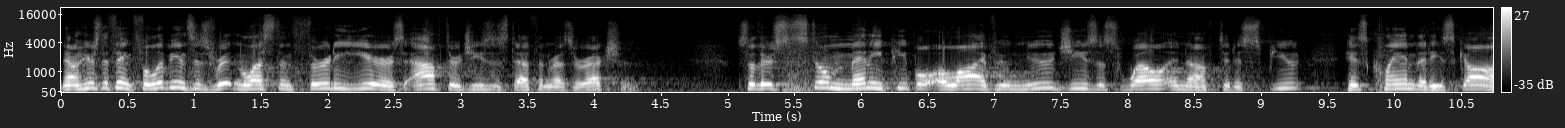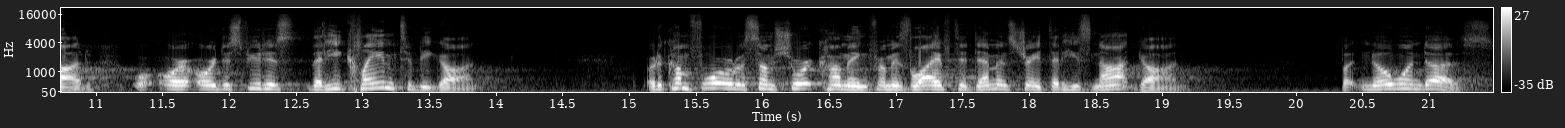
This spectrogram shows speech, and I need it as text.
Now, here's the thing Philippians is written less than 30 years after Jesus' death and resurrection. So there's still many people alive who knew Jesus well enough to dispute his claim that he's God or, or, or dispute his, that he claimed to be God or to come forward with some shortcoming from his life to demonstrate that he's not God. But no one does.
